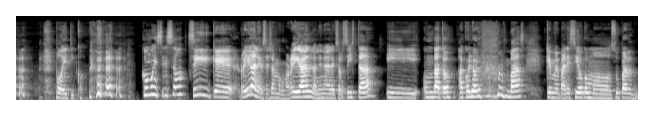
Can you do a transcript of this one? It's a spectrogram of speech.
Poético. ¿Cómo es eso? Sí, que Regan se llama como Regan, la nena del exorcista. Y un dato a color más que me pareció como súper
